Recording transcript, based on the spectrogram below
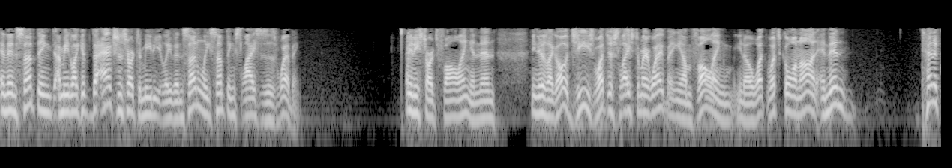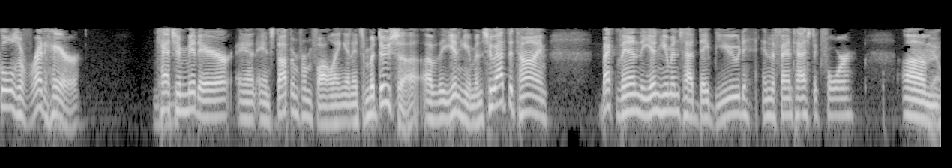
and then something. I mean, like if the action starts immediately, then suddenly something slices his webbing, and he starts falling, and then. And he's like, "Oh, geez, what just sliced my webbing? I'm falling. You know what? What's going on?" And then tentacles of red hair catch him midair and and stop him from falling. And it's Medusa of the Inhumans, who at the time, back then, the Inhumans had debuted in the Fantastic Four. Um, Yeah.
